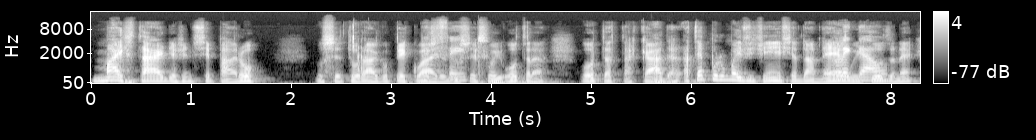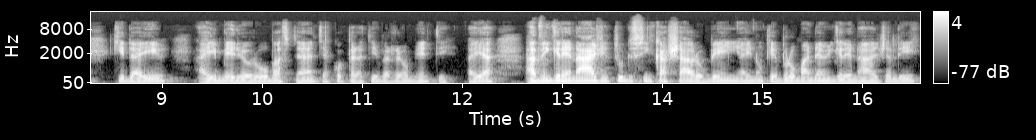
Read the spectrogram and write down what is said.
Mais tarde a gente separou o setor agropecuário você foi outra outra tacada, até por uma exigência da ANEL Legal. e tudo, né? Que daí aí melhorou bastante, a cooperativa realmente, aí a, as engrenagens tudo se encaixaram bem, aí não quebrou uma anel engrenagem ali,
